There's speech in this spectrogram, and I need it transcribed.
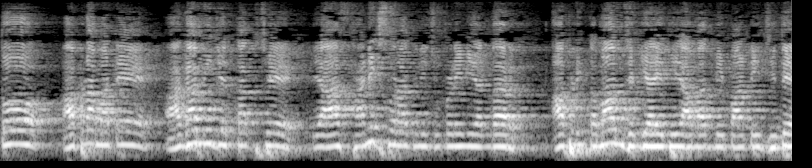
તો આપણા માટે આગામી જે તક છે, એ આ સ્થાનિક સ્વરાજની ચૂંટણીની અંદર આપણી તમામ જગ્યાએથી આમ આદમી પાર્ટી જીતે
